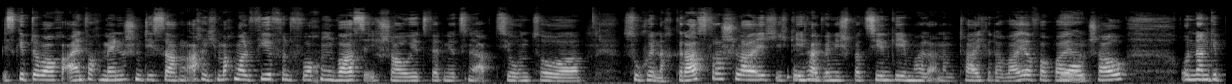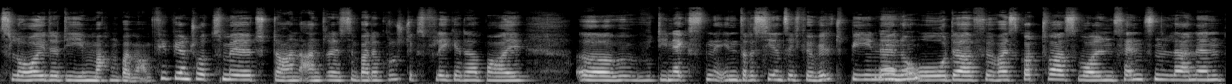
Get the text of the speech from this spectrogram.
Es gibt aber auch einfach Menschen, die sagen, ach, ich mache mal vier, fünf Wochen was. Ich schaue, jetzt werden jetzt eine Aktion zur Suche nach Grasfroschleich. Ich gehe mhm. halt, wenn ich spazieren gehe, mal an einem Teich oder Weiher vorbei ja. und schaue. Und dann gibt es Leute, die machen beim Amphibienschutz mit, dann andere sind bei der Grundstückspflege dabei. Äh, die nächsten interessieren sich für Wildbienen mhm. oder für weiß Gott was, wollen Sensen lernen.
